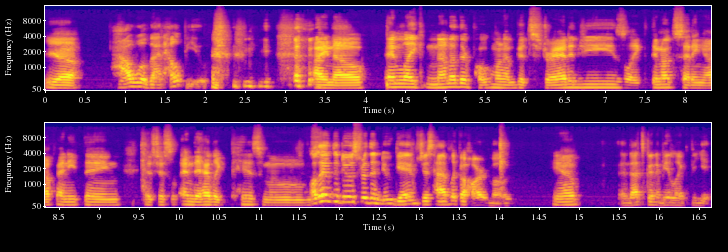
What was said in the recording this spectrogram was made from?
yeah. How will that help you? I know. And like none of their Pokemon have good strategies. Like they're not setting up anything. It's just and they have like piss moves. All they have to do is for the new games just have like a hard mode, Yep. and that's gonna be like the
